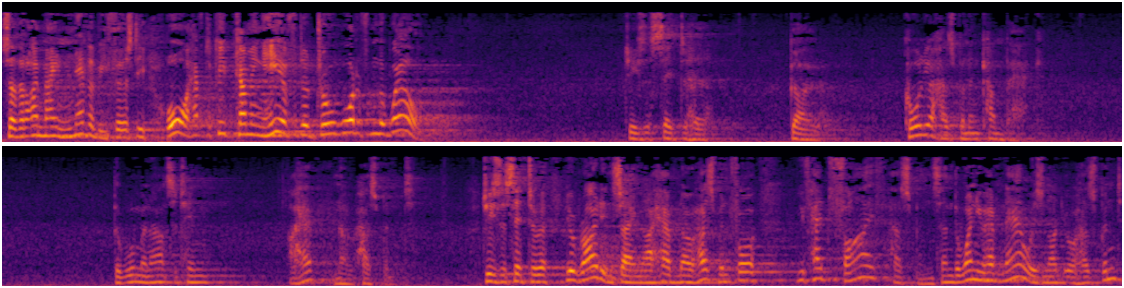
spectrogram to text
so that I may never be thirsty or have to keep coming here to draw water from the well. Jesus said to her, Go, call your husband and come back. The woman answered him, I have no husband. Jesus said to her, you're right in saying I have no husband for you've had five husbands and the one you have now is not your husband.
